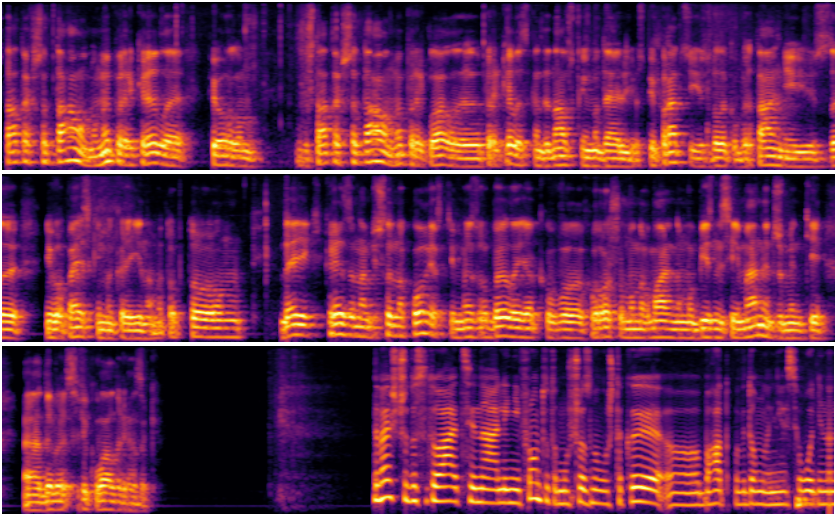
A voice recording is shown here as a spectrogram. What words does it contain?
В Штатах шатдаун ну, ми перекрили пьорлом. В Штатах шатдаун ми переклали, перекрили скандинавською моделлю, співпрацею з Великобританією, з європейськими країнами. Тобто деякі кризи нам пішли на користь, і ми зробили як в хорошому нормальному бізнесі і менеджменті, е, диверсифікували ризики. Давай щодо ситуації на лінії фронту, тому що знову ж таки е, багато повідомлень сьогодні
